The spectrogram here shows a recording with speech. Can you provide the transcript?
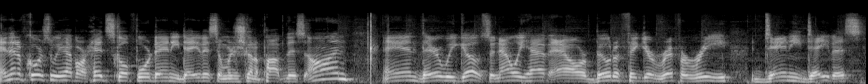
And then, of course, we have our head sculpt for Danny Davis, and we're just going to pop this on, and there we go. So now we have our Build-A-Figure referee, Danny Davis,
